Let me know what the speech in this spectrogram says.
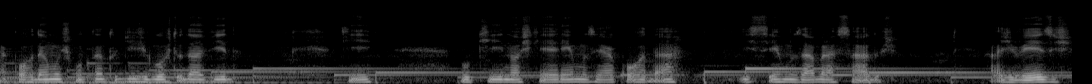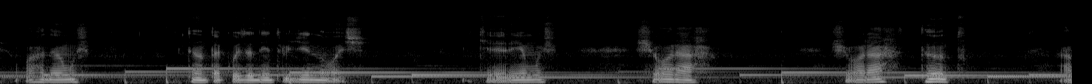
Acordamos com tanto desgosto da vida que o que nós queremos é acordar e sermos abraçados. Às vezes guardamos tanta coisa dentro de nós e queremos chorar, chorar tanto a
